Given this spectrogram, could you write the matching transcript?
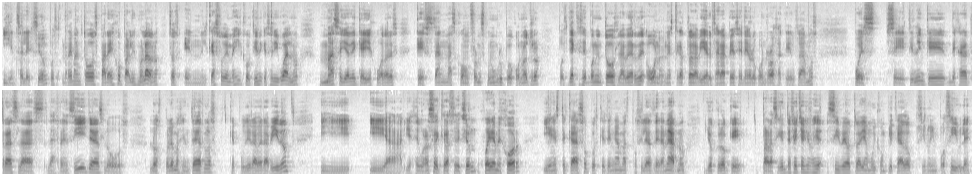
y en selección, pues reman todos parejo para el mismo lado, ¿no? Entonces, en el caso de México tiene que ser igual, ¿no? Más allá de que haya jugadores que están más conformes con un grupo o con otro, pues ya que se ponen todos la verde, o bueno, en este caso todavía el zarape ese negro con rosa que usamos, pues se tienen que dejar atrás las, las rencillas, los, los problemas internos que pudiera haber habido y, y, asegurarse de que la selección juegue mejor y en este caso pues que tenga más posibilidades de ganar, ¿no? Yo creo que para la siguiente fecha sí veo todavía muy complicado, si no imposible,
